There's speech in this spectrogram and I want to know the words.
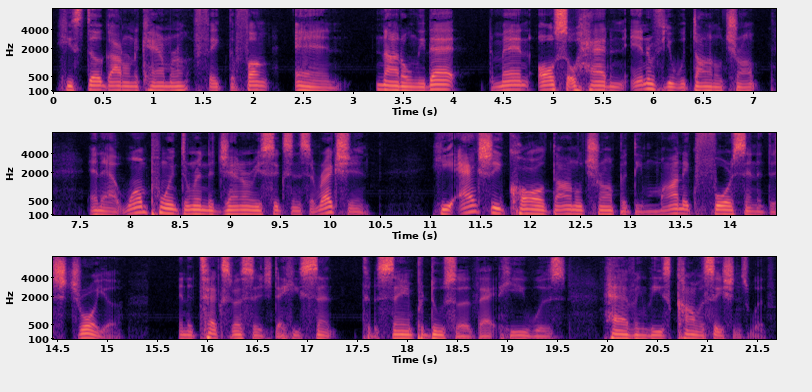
He still got on the camera, faked the funk, and not only that, the man also had an interview with Donald Trump. And at one point during the January 6th insurrection, he actually called Donald Trump a demonic force and a destroyer in a text message that he sent to the same producer that he was having these conversations with.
